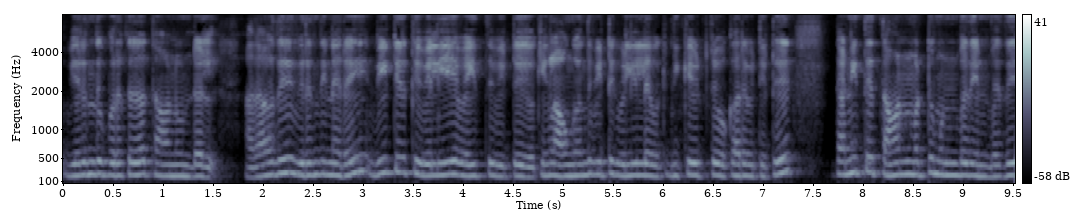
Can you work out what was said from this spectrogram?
விருந்து புறத்ததா தானுண்டல். அதாவது விருந்தினரை வீட்டிற்கு வெளியே வைத்து விட்டு ஓகேங்களா? அவங்க வந்து வீட்டுக்கு வெளியில் நிற்க விட்டுட்டு உட்கார விட்டுட்டு தனித்து தான் மட்டும் உண்பது என்பது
